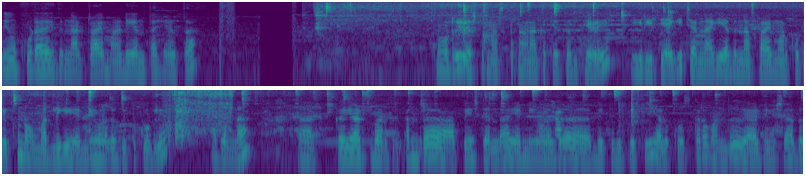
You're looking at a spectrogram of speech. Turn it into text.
ನೀವು ಕೂಡ ಇದನ್ನು ಟ್ರೈ ಮಾಡಿ ಅಂತ ಹೇಳ್ತಾ ನೋಡ್ರಿ ಎಷ್ಟು ಮಸ್ತ್ ಕಾಣಕತ್ತೈತೆ ಹೇಳಿ. ಈ ರೀತಿಯಾಗಿ ಚೆನ್ನಾಗಿ ಅದನ್ನು ಫ್ರೈ ಮಾಡ್ಕೋಬೇಕು. ನಾವು ಮೊದಲಿಗೆ ಎಣ್ಣೆ ಒಳಗೆ ಬಿಟ್ಟು ಕೂಡಲೇ ಅದನ್ನು ಕೈ ಆಡಿಸ್ಬಾರ್ದ್ರಿ ಅಂದ್ರೆ ಆ ಪೇಸ್ಟ್ ಎಲ್ಲ ಎಣ್ಣೆ ಒಳಗೆ ಬಿಟ್ಟು ಬಿಡ್ತೈತಿ. ಅದಕ್ಕೋಸ್ಕರ ಒಂದು ಎರಡು ನಿಮಿಷ ಅದು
